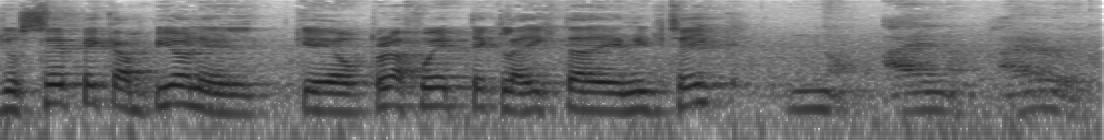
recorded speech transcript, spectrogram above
Giuseppe Campione, el que otrora fue tecladista de Milkshake. No, a él no, a él no lo ubico.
